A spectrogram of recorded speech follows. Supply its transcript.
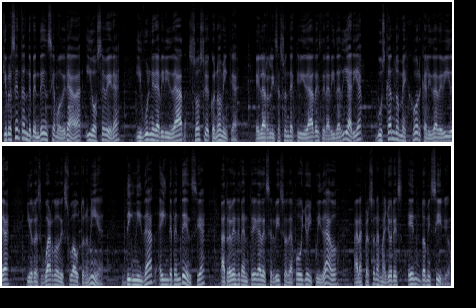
que presentan dependencia moderada y o severa y vulnerabilidad socioeconómica en la realización de actividades de la vida diaria, buscando mejor calidad de vida y resguardo de su autonomía, dignidad e independencia a través de la entrega de servicios de apoyo y cuidado a las personas mayores en domicilio.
